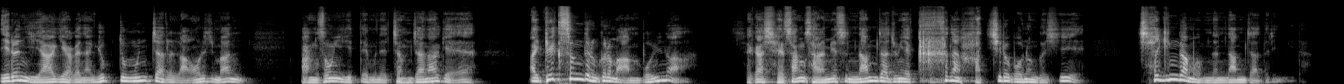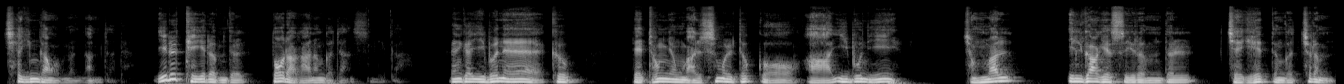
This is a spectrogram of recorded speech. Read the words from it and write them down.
이런 이야기가 그냥 육두문자를 나오지만 방송이기 때문에 점잖하게. 아니 백성들은 그럼 안 보이나 제가 세상 살면서 남자 중에 가장 하치로 보는 것이 책임감 없는 남자들입니다. 책임감 없는 남자들. 이렇게 여러분들 돌아가는 거지 않습니까 그러니까 이번에 그 대통령 말씀을 듣고 아 이분이 정말 일각에서 여러분들 제기했던 것처럼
